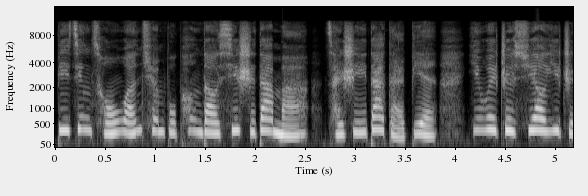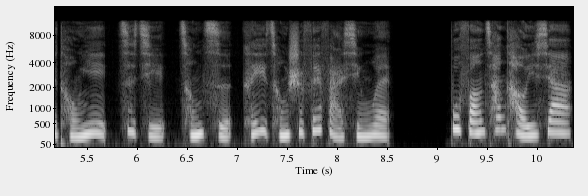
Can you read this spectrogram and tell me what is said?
毕竟从完全不碰到吸食大麻才是一大改变，因为这需要意志同意自己从此可以从事非法行为。不妨参考一下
